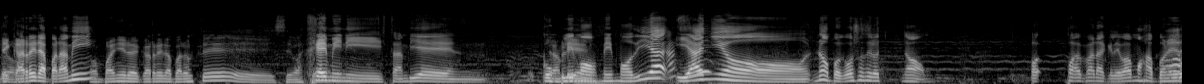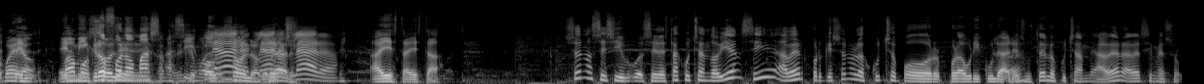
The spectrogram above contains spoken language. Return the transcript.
de carrera para mí. Compañero de carrera para usted, eh, Sebastián. Géminis también cumplimos También. mismo día ¿Ah, y sí? año no porque vos sos de los no Pa- pa- para que le vamos a poner Ah, bueno, el, micrófono Sole, más así dejémoslo oh, Claro, solo, claro, claro. claro. ahí está ahí está yo no sé si se le está escuchando bien sí a ver porque yo no lo escucho por, por auriculares ustedes lo escuchan bien? a ver a ver si me su-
